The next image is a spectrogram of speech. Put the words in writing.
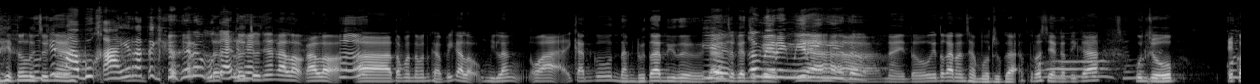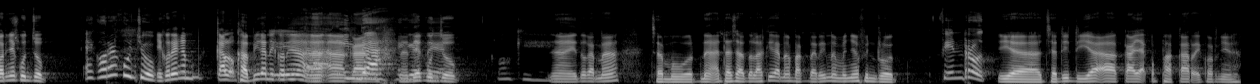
Itu lucunya. Mungkin mabuk air atau gimana bukan? lucunya kalau kalau eh, teman-teman Gapi kalau bilang wah ikanku dangdutan gitu Iya, kan juga. kan miring-miring gitu. nah itu itu karena jamur juga. Terus yang ketiga Oh, jamur. kuncup. Ekornya kuncup. Ekornya kuncup. ekornya kan kalau Gapi kan ekornya Iya, ah, ah, kan. indah nah gitu dia ya. kuncup. Oke. nah itu karena jamur. Nah ada satu lagi karena bakteri namanya finrod Finroot, iya jadi dia eh, kayak kebakar ekornya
